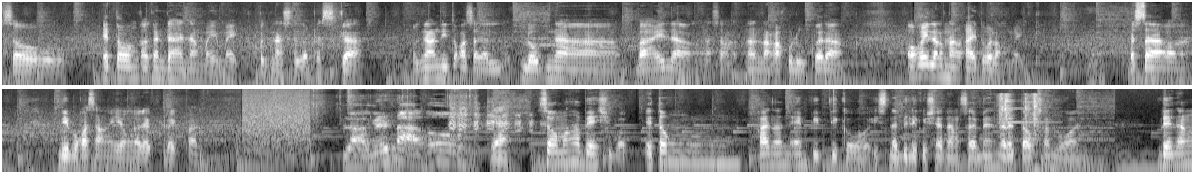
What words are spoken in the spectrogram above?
So, ito ang kagandahan ng may mic pag nasa labas ka. Pag nandito ka sa loob na bahay lang, nasa, na nakakulog ka lang, okay lang na kahit walang mic. Ayan. Basta, ah, hindi bukas ang iyong electric fan. Vlogger na ako. Yan. So mga beshi itong Canon M50 ko is nabili ko siya ng 700,000 won. Then ang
